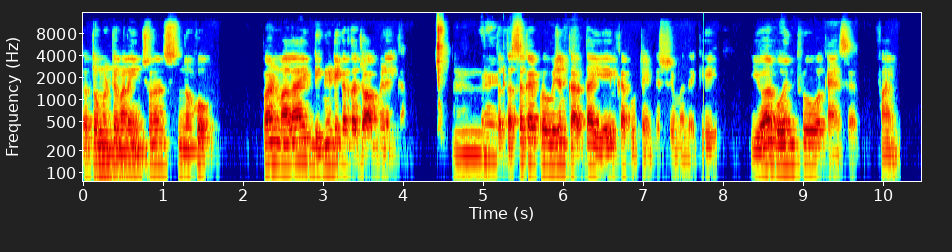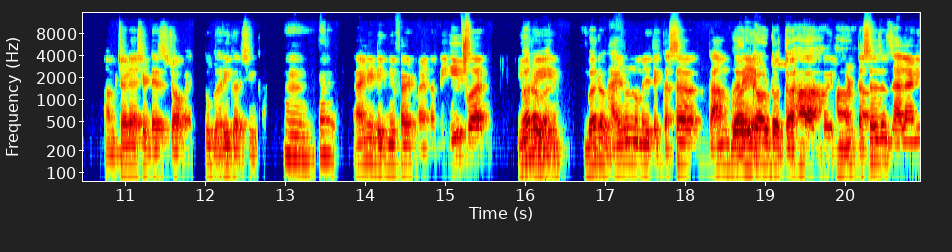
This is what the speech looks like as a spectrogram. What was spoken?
तर तो म्हणतो मला इन्शुरन्स नको. पण मला एक डिग्निटी करता जॉब मिळेल का. तर तसं काही प्रोव्हिजन करता येईल का कुठल्या इंडस्ट्रीमध्ये की you are going through a cancer fine आमच्याकडे असे डेस्क जॉब आहेत. तू घरी करशील का? आणि डिग्निफाईड मॅनर ही वर्क यू बरोबर. बरोबर. आय डोंट नो म्हणजे ते कसं काम करेल. पण तसं जर झालं आणि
